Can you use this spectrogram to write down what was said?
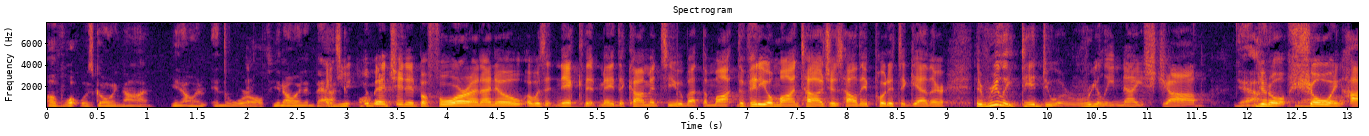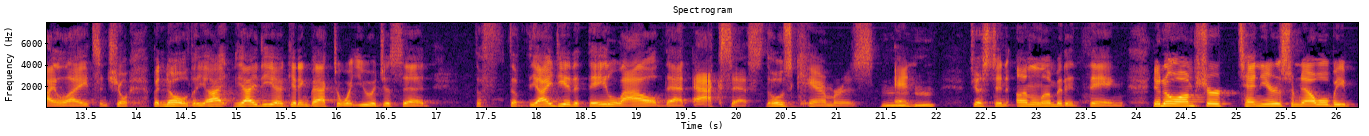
of what was going on, you know, in, in the world, you know, and in And you, basketball. you mentioned it before, and I know was it Nick that made the comment to you about the mon- the video montages, how they put it together. They really did do a really nice job. Yeah, you know, of yeah. showing highlights and showing. But no, the the idea, getting back to what you had just said, the the, the idea that they allowed that access, those cameras, Mm-hmm. and just an unlimited thing. You know, I'm sure ten years from now we'll be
